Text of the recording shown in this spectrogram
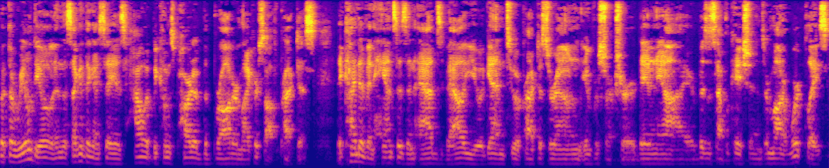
But the real deal, and the second thing I say is how it becomes part of the broader Microsoft practice. It kind of enhances and adds value again to a practice around infrastructure, data and AI, or business applications, or modern workplace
